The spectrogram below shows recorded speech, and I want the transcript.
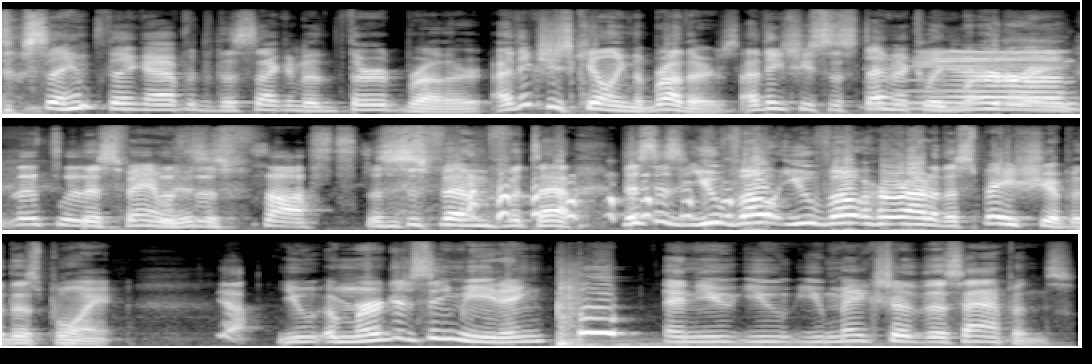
The same thing happened to the second and third brother. I think she's killing the brothers. I think she's systemically Yeah, murdering this, is, this family. This, This is, is- sus. this is femme fatale. this is you vote you vote her out of the spaceship at this point. Yeah. You emergency meeting, boop, and you you you make sure that this happens.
